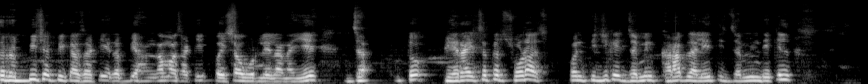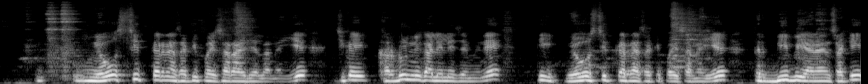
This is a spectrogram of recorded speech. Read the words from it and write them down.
रब्बीच्या पिकासाठी रब्बी हंगामासाठी पैसा उरलेला नाहीये. ज- तो पेरायचं तर सोडाच पण ती जी काही जमीन खराब झाली आहे, ती जमीन देखील व्यवस्थित करण्यासाठी पैसा राहिलेला नाहीये. जी काही खरडून निघालेली जमीन आहे ती व्यवस्थित करण्यासाठी पैसा नाहीये तर बी बियाण्यांसाठी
